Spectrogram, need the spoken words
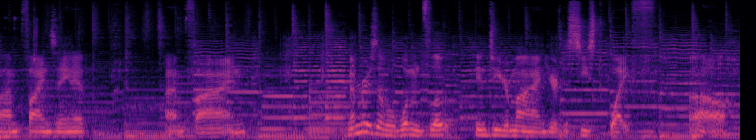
I'm fine, Zeynep. I'm fine. Memories of a woman float into your mind, your deceased wife. Oh.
